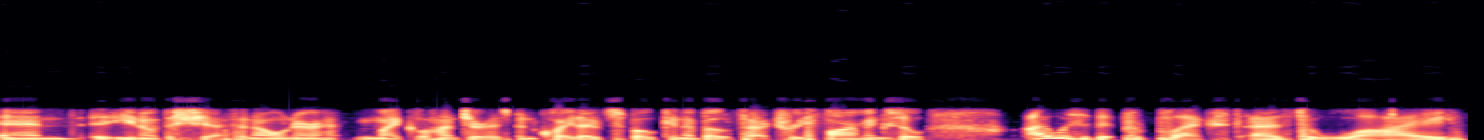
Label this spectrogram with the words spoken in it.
and you know the chef and owner Michael Hunter has been quite outspoken about factory farming. So I was a bit perplexed as to why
